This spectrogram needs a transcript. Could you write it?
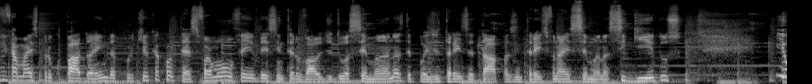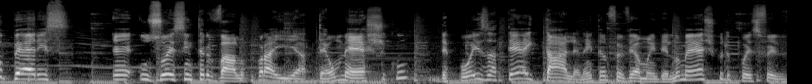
fica mais preocupado ainda porque o que acontece? A Fórmula 1 veio desse intervalo de duas semanas, depois de três etapas em três finais de semana seguidos, e o Pérez é, usou esse intervalo para ir até o México, depois até a Itália, né? Então foi ver a mãe dele no México, depois foi,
